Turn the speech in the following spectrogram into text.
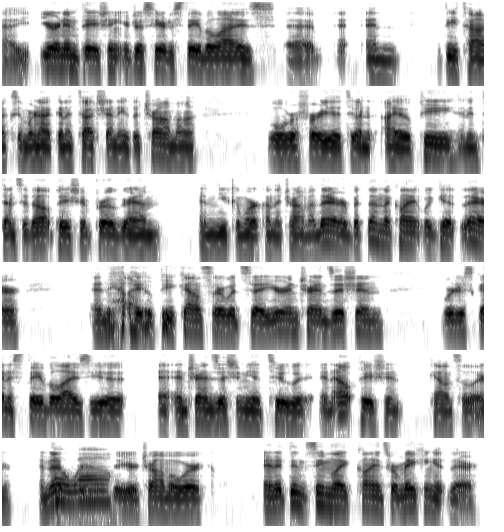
uh, You're an inpatient, you're just here to stabilize uh, and detox, and we're not going to touch any of the trauma. We'll refer you to an IOP, an intensive outpatient program, and you can work on the trauma there. But then the client would get there, and the IOP counselor would say, You're in transition we're just going to stabilize you and transition you to an outpatient counselor and that's oh, wow. your trauma work and it didn't seem like clients were making it there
